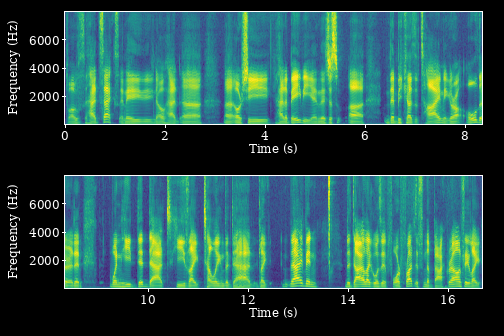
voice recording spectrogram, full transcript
both had sex and they you know had uh, uh or she had a baby and it's just uh then because of time he got older and then when he did that he's like telling the dad like not even the dialogue wasn't forefront. It's in the background, saying like,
